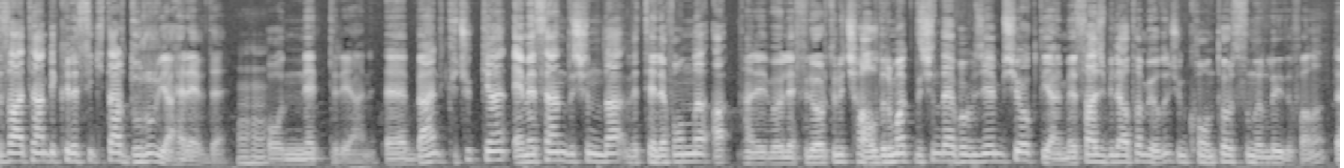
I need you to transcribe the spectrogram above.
zaten bir klasik gitar durur ya her evde. Hı hı. O nettir yani. Ee, ben küçükken MSN dışında ve telefonla a- hani böyle flörtünü çaldırmak dışında yapabileceğim bir şey yoktu yani. Mesaj bile atamıyordun çünkü kontör sınırlıydı falan. Ee,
